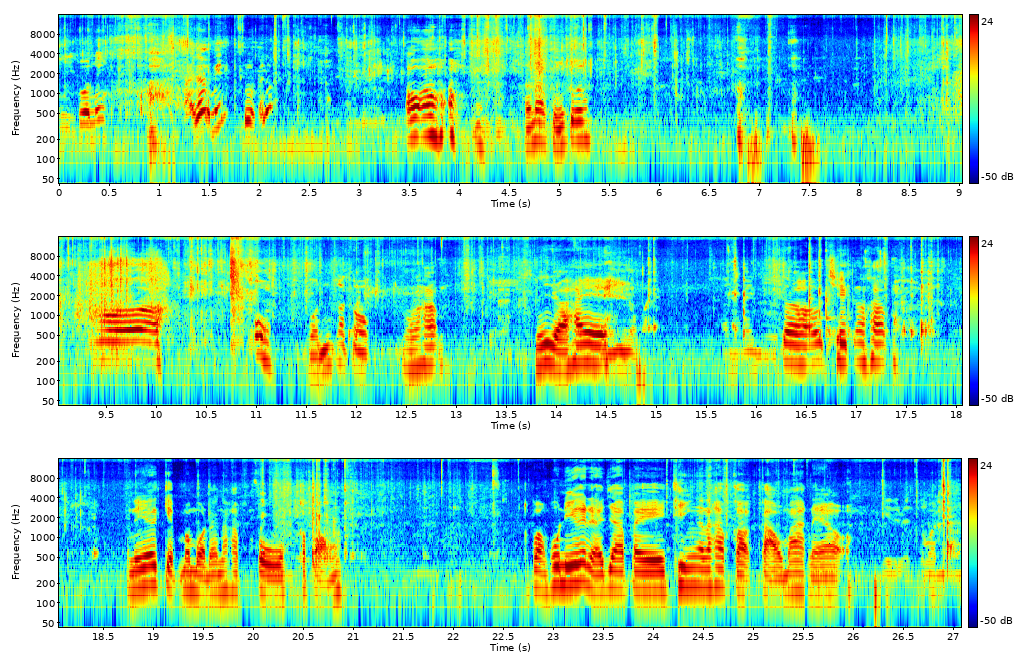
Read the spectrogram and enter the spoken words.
อีกตัวนึงหายแล้วมิ้นโดดไปแล้วเอาเอาเอาข้างนอกถุงตัว เอา ฝนก็ตกนะครับ นี่เดี๋ยวให้นี่ลงไปอันนี้ไม่มีเจอเขาเช็คนะครับ อันนี้ก็เก็บมาหมดแล้วนะครับ ปูกระป๋อง กระป๋องพวกนี้ก็เดี๋ยวจะไปทิ้งแล้วนะครับ เก่าเก่ามากแล้วอีกตัวนึง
